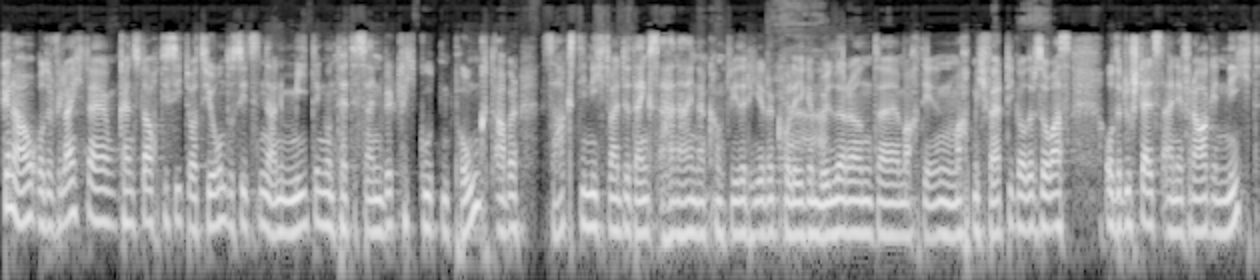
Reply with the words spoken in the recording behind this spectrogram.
Genau, oder vielleicht äh, kennst du auch die Situation, du sitzt in einem Meeting und hättest einen wirklich guten Punkt, aber sagst die nicht, weil du denkst, ah nein, dann kommt wieder hier der ja. Kollege Müller und äh, macht, ihn, macht mich fertig oder sowas. Oder du stellst eine Frage nicht,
